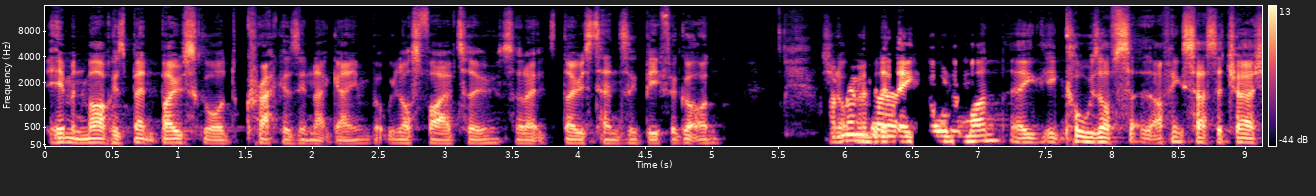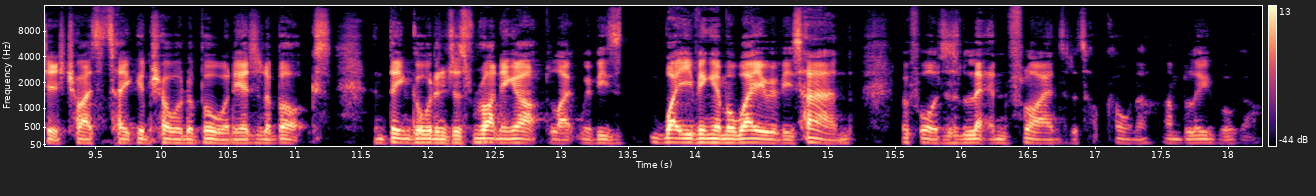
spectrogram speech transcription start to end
Him and Marcus Bent both scored crackers in that game, but we lost five two, so that, those tend to be forgotten. Do I not remember, remember- the Dean Gordon one? He, he calls off. I think Sasa Curcic tries to take control of the ball on the edge of the box, and Dean Gordon just running up like with his waving him away with his hand before just letting fly into the top corner. Unbelievable goal.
